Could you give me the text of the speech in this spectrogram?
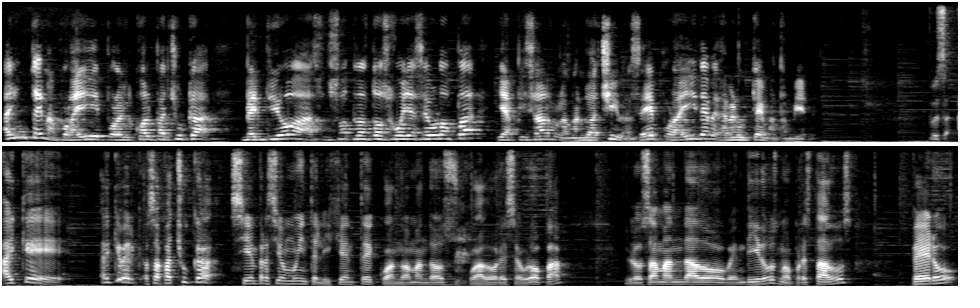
hay un tema por ahí por el cual Pachuca vendió a sus otras dos joyas a Europa y a Pizarro la mandó a Chivas. ¿eh? Por ahí debe de haber un tema también. Pues hay que hay que ver, o sea, Pachuca siempre ha sido muy inteligente cuando ha mandado a sus jugadores a Europa. Los ha mandado vendidos, no prestados, pero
